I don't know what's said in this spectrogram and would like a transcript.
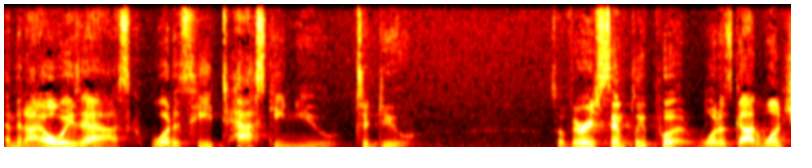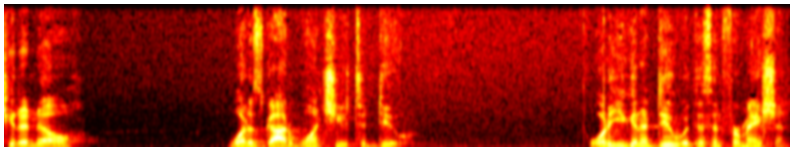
And then I always ask, what is He tasking you to do? So, very simply put, what does God want you to know? what does God want you to do? What are you going to do with this information?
